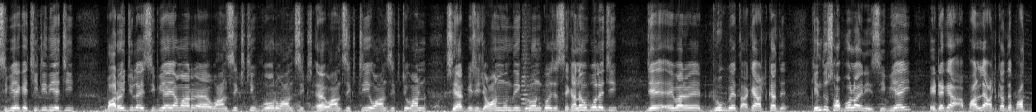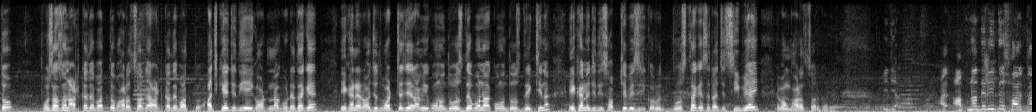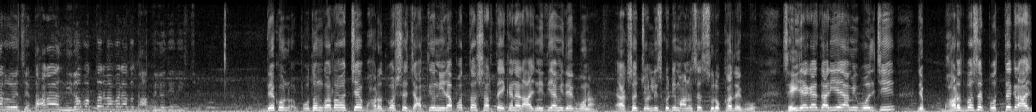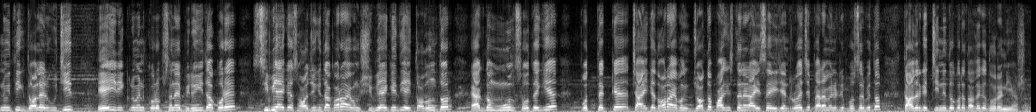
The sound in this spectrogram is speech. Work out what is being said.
সিবিআইকে চিঠি দিয়েছি। বারোই জুলাই সিবিআই আমার one sixty four, one six one sixty one sixty one CRPC জবানবন্দি গ্রহণ করেছে, সেখানেও বলেছি যে এবারে ঢুকবে তাকে আটকাতে। কিন্তু সফল হয়নি। সিবিআই এটাকে পারলে আটকাতে পারতো। প্রশাসন আটকাতে পারতো, ভারত সরকার আটকাতে পারতো। আজকে যদি এই ঘটনা ঘটে থাকে, এখানে রজত ভট্টাচার্যের আমি কোনো দোষ দেবো না, কোনো দোষ দেখছি না। এখানে যদি সবচেয়ে বেশি কোনো দোষ থাকে, সেটা হচ্ছে সিবিআই এবং ভারত সরকারের। এই যে আপনাদেরই তো সরকার রয়েছে, তারা নিরাপত্তার ব্যাপারে এত গাফিলতি দিচ্ছে। দেখুন, প্রথম কথা হচ্ছে ভারতবর্ষের জাতীয় নিরাপত্তার স্বার্থে এখানে রাজনীতি আমি দেখব না। একশো চল্লিশ কোটি মানুষের সুরক্ষা দেখব। সেই জায়গায় দাঁড়িয়ে আমি বলছি যে ভারতবর্ষের প্রত্যেক রাজনৈতিক দলের উচিত এই রিক্রুটমেন্ট করাপশনের বিরোধিতা করে সিবিআইকে সহযোগিতা করা এবং সিবিআইকে দিয়ে এই তদন্তর একদম মূল স্রোতে গিয়ে প্রত্যেককে চাইকে ধরা এবং যত পাকিস্তানের আইসি এজেন্ট রয়েছে প্যারামিলিটারি ফোর্সের ভিতর, তাদেরকে চিহ্নিত করে তাদেরকে ধরে নিয়ে আসা।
